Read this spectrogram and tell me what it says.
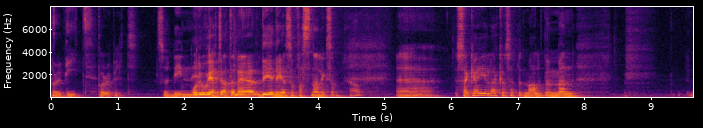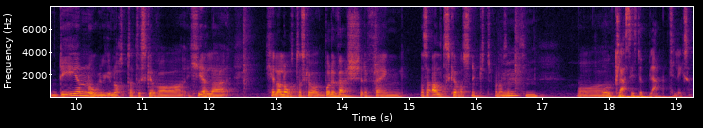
På repeat. På repeat. Så din... Och då vet jag att den är, det är det som fastnar liksom. Ja. Eh, sen kan jag gilla konceptet med album men det är nog något att det ska vara hela, hela låten ska vara både vers, refräng. Alltså allt ska vara snyggt på något Mm, sätt. mm. Och, Och klassiskt upplagt liksom.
